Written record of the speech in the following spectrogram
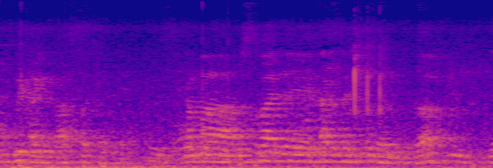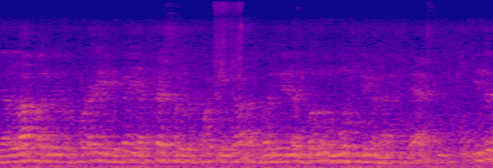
ಅಡ್ಮಿಟ್ ಆಗಿದ್ರು ಆಸ್ಪತ್ರೆಯಲ್ಲಿ ನಮ್ಮ ಉಸ್ತುವಾರಿ ಕಾರ್ಯದರ್ಶಿಗಳು ಬಂದಿದ್ದು, ಎಲ್ಲ ಬಂದಿದ್ದು ಕೂಡ ಈಗ ಎಫ್ ಎಸ್ ಎಲ್ ರಿಪೋರ್ಟ್ ಈಗ ಬಂದಿದೆ, ಬಂದು ಮೂರು ತಿಂಗಳಾಗಿದೆ. ಇದ್ರ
